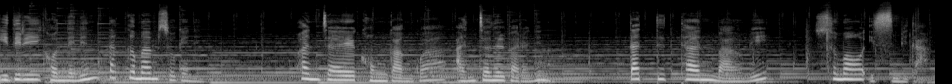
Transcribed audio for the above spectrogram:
이들이 건네는 따끔함 속에는 환자의 건강과 안전을 바라는 따뜻한 마음이 숨어 있습니다.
